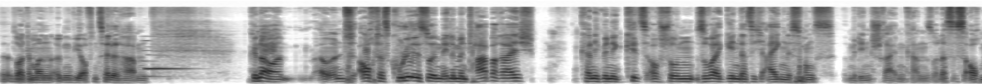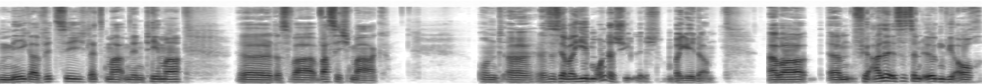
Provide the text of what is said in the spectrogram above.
sollte man irgendwie auf dem Zettel haben. Genau. Und auch das Coole ist, so im Elementarbereich kann ich mit den Kids auch schon so weit gehen, dass ich eigene Songs mit ihnen schreiben kann. So, das ist auch mega witzig. Letztes Mal hatten wir ein Thema, äh, das war, was ich mag. Und äh, das ist ja bei jedem unterschiedlich, bei jeder. Aber ähm, für alle ist es dann irgendwie auch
